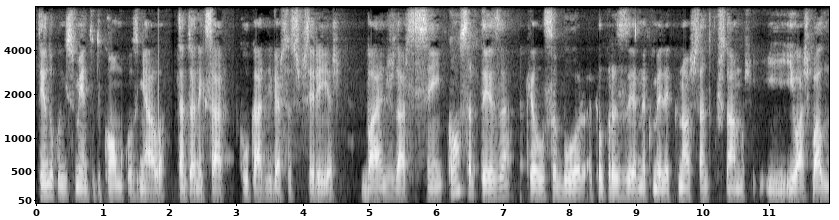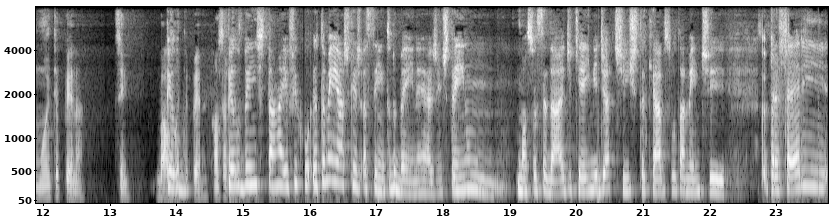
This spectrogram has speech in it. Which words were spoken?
tendo o conhecimento de como cozinhá-la, portanto, anexar, colocar diversas especiarias, vai nos dar sim, com certeza, aquele sabor, aquele prazer na comida que nós tanto gostamos e, e eu acho que vale muito a pena. Sim. Vale pelo, muito a pena, com certeza. Pelo bem-estar, eu fico, eu também acho que assim, tudo bem, né? A gente tem um, uma sociedade que é imediatista, que é absolutamente prefere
